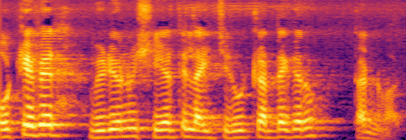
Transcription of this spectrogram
ਓਕੇ ਫਿਰ ਵੀਡੀਓ ਨੂੰ ਸ਼ੇਅਰ ਤੇ ਲਾਈਕ ਜ਼ਰੂਰ ਕਰਦੇ ਕਰੋ। ਧੰਨਵਾਦ।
